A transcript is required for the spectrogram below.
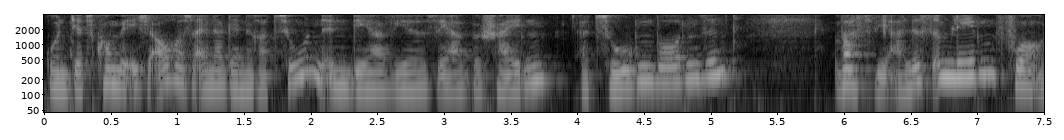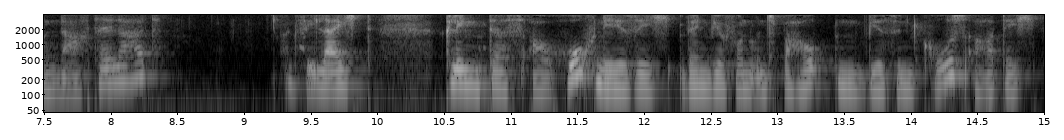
Und jetzt komme ich auch aus einer Generation, in der wir sehr bescheiden erzogen worden sind, was wie alles im Leben Vor- und Nachteile hat. Und vielleicht klingt das auch hochnäsig, wenn wir von uns behaupten, wir sind großartig.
